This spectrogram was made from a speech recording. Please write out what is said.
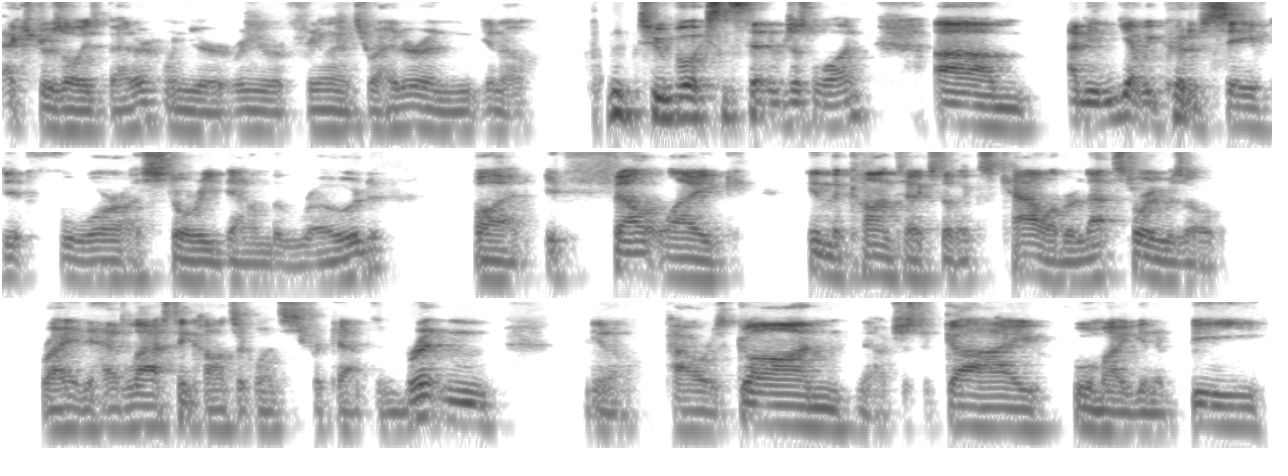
extra is always better when you're when you're a freelance writer and you know two books instead of just one. Um, I mean, yeah, we could have saved it for a story down the road, but it felt like in the context of Excalibur, that story was over, right? It had lasting consequences for Captain Britain. You know, power's gone. Now just a guy. Who am I going to be?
